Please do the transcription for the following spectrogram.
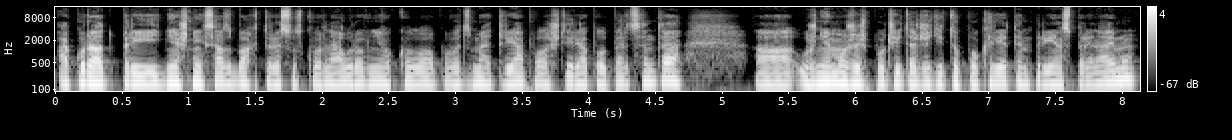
Akurát pri dnešných sadzbách, ktoré sú skôr na úrovni okolo povedzme 3,5-4,5%, už nemôžeš počítať, že ti to pokrie ten príjem z prenajmu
